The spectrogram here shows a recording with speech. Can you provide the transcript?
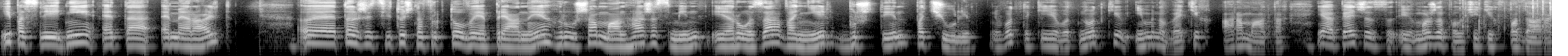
И последний, это эмеральд, также цветочно-фруктовые пряные, груша, манго, жасмин, и роза, ваниль, бурштин, пачули. Вот такие вот нотки именно в этих ароматах. И опять же можно получить их в подарок.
